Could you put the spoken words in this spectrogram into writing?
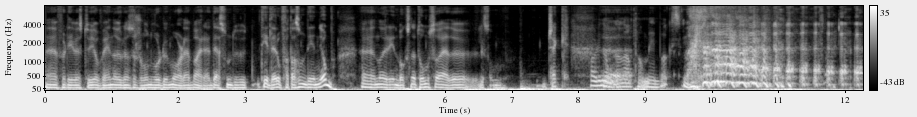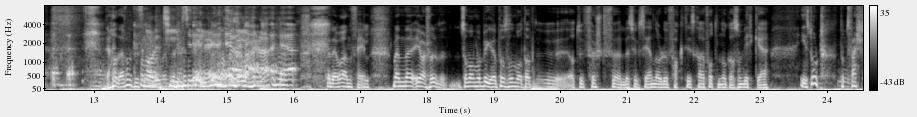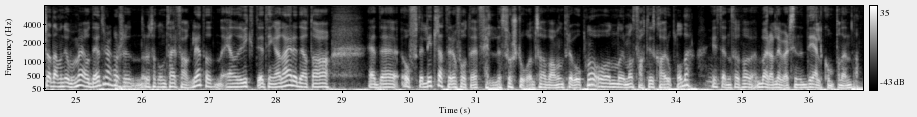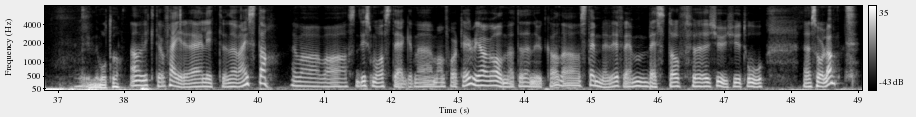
Eh, Fordi Hvis du jobber i en organisasjon hvor du måler bare det som du tidligere oppfatta som din jobb, eh, når innboksen er tom, så er du liksom check. Har du noen gang hatt tom innboks? Det hadde jeg faktisk. Nå har du Teams i tillegg, masse meldinger der. Men det var en feil. Men eh, i hvert fall, så man må bygge det på en sånn måte at du, at du først føler suksess når du faktisk har fått til noe som virker i stort, på tvers av det man jobber med. Og det tror jeg kanskje, når du snakker om tverrfaglighet, at en av de viktige tingene der er det at da er det ofte litt lettere å få til felles forståelse av hva man prøver å oppnå, og når man faktisk har oppnådd det, istedenfor at man bare har levert sine delkomponenter inn imot det. Da. Ja, det er viktig å feire litt underveis, da. Hva, hva, de små stegene man får til. Vi har jo allmøte denne uka. Da stemmer vi frem Best of eh, 2022 eh, så langt.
